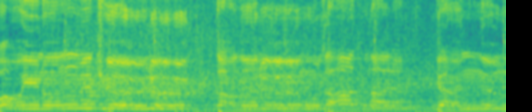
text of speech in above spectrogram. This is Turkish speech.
Boynum bükülür Dalarım uzaklara Gönlüm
